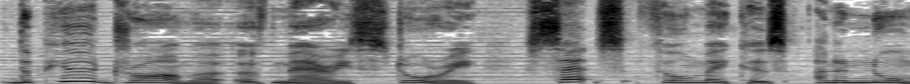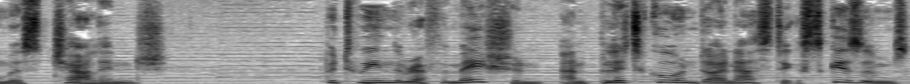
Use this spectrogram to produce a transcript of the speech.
The pure drama of Mary's story sets filmmakers an enormous challenge. Between the Reformation and political and dynastic schisms,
